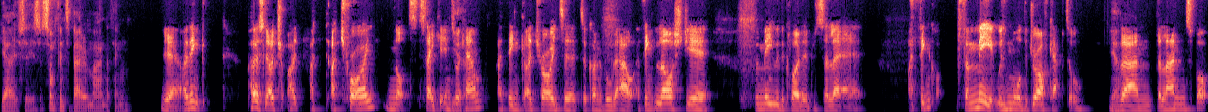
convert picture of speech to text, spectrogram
yeah, it's, it's something to bear in mind. I think. Yeah, I think personally, I try, I, I try not to take it into yeah. account. I think I try to to kind of rule it out. I think last year, for me with the Clyde Edwards-Helaire, I think for me it was more the draft capital yeah. than the landing spot.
